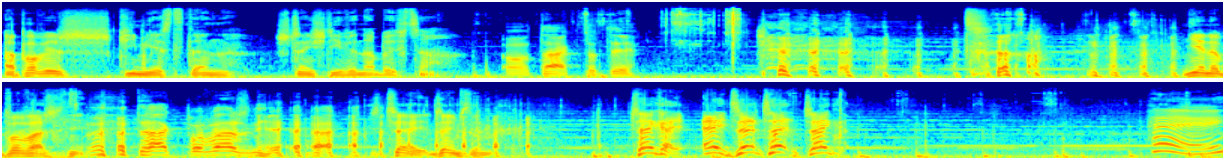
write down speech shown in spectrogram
A powiesz, kim jest ten szczęśliwy nabywca? O tak, to ty. Nie no, poważnie. tak, poważnie. Czekaj, Jameson. Czekaj! Ej, czekaj, czekaj! Hej!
